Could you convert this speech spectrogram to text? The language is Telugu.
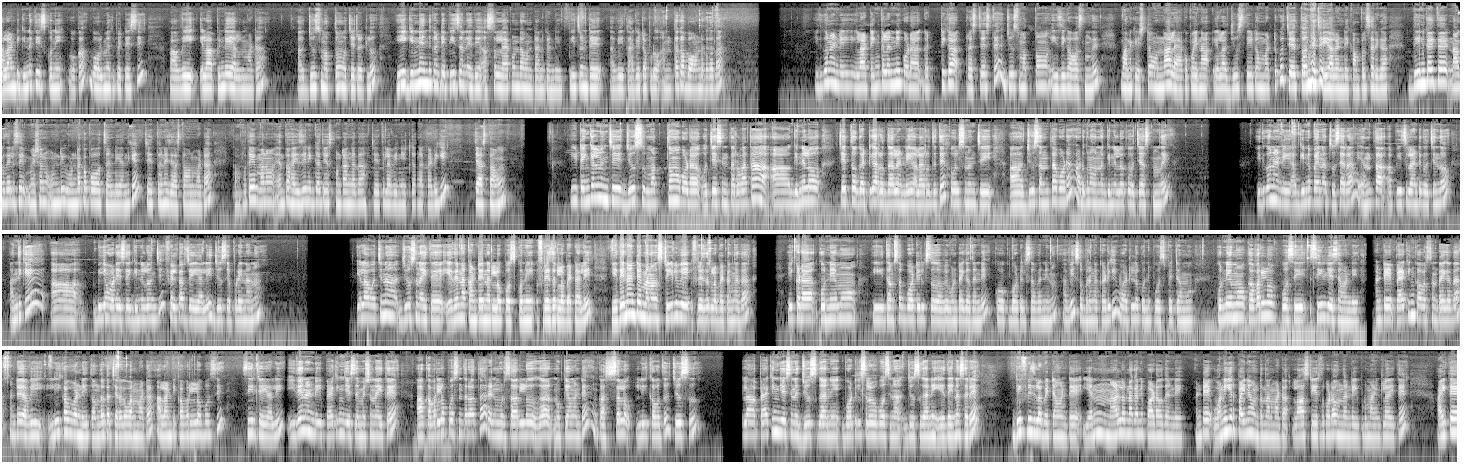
అలాంటి గిన్నె తీసుకొని ఒక బౌల్ మీద పెట్టేసి అవి ఇలా పిండేయాలన్నమాట. ఆ జ్యూస్ మొత్తం వచ్చేటట్లు. ఈ గిన్నె ఎందుకంటే పీచు అనేది అస్సలు లేకుండా ఉంటానుకండి. పీచు ఉంటే అవి తాగేటప్పుడు అంతగా బాగుండదు కదా. ఇదిగోనండి ఇలా టెంకలన్నీ కూడా గట్టిగా ప్రెస్ చేస్తే జ్యూస్ మొత్తం ఈజీగా వస్తుంది. మనకి ఇష్టం ఉన్నా లేకపోయినా ఇలా జ్యూస్ తీయటం మట్టుకు చేత్తోనే చేయాలండి కంపల్సరిగా. దీనికైతే నాకు తెలిసి మిషన్ ఉండి ఉండకపోవచ్చండి అందుకే చేత్తోనే చేస్తాం అనమాట కాకపోతే మనం ఎంతో హైజీనిక్గా చేసుకుంటాం కదా చేతులు అవి నీట్గా కడిగి చేస్తాము. ఈ టెంకెల నుంచి జ్యూస్ మొత్తం కూడా వచ్చేసిన తర్వాత ఆ గిన్నెలో చేత్తో గట్టిగా రుద్దాలండి. అలా రుద్దితే హోల్స్ నుంచి ఆ జ్యూస్ అంతా కూడా అడుగున ఉన్న గిన్నెలోకి వచ్చేస్తుంది. ఇదిగోనండి ఆ గిన్నె పైన చూసారా ఎంత పీచు లాంటిది వచ్చిందో? అందుకే ఆ బియ్యం వడేసే గిన్నెలోంచి ఫిల్టర్ చేయాలి జ్యూస్ ఎప్పుడైనాను. ఇలా వచ్చిన జ్యూస్ని అయితే ఏదైనా కంటైనర్లో పోసుకొని ఫ్రీజర్లో పెట్టాలి. ఏదైనా అంటే మనం స్టీల్వి ఫ్రీజర్లో పెట్టాం కదా. ఇక్కడ కొన్నేమో ఈ థమ్సప్ బాటిల్స్ అవి ఉంటాయి కదండి కోక్ బాటిల్స్ అవన్నీను. అవి శుభ్రంగా కడిగి వాటిల్లో కొన్ని పోసి పెట్టాము. కొన్ని ఏమో కవర్లో పోసి సీల్ చేసామండి. అంటే ప్యాకింగ్ కవర్స్ ఉంటాయి కదా అంటే అవి లీక్ అవ్వండి తొందరగా చెరగవు అనమాట అలాంటి కవర్లలో పోసి సీల్ చేయాలి. ఇదేనండి ప్యాకింగ్ చేసే మిషన్ అయితే. ఆ కవర్లో పోసిన తర్వాత రెండు మూడు సార్లుగా నొక్కామంటే ఇంకా అస్సలు లీక్ అవ్వదు. జ్యూస్. ఇలా ప్యాకింగ్ చేసిన జ్యూస్ కానీ బాటిల్స్లో పోసిన జ్యూస్ కానీ ఏదైనా సరే డీప్ ఫ్రిడ్జ్లో పెట్టామంటే ఎన్నాళ్ళు ఉన్నా కానీ పాడవదండి. అంటే వన్ ఇయర్ పైనే ఉంటుందన్నమాట. లాస్ట్ ఇయర్ కూడా ఉందండి. ఇప్పుడు మా ఇంట్లో అయితే అయితే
